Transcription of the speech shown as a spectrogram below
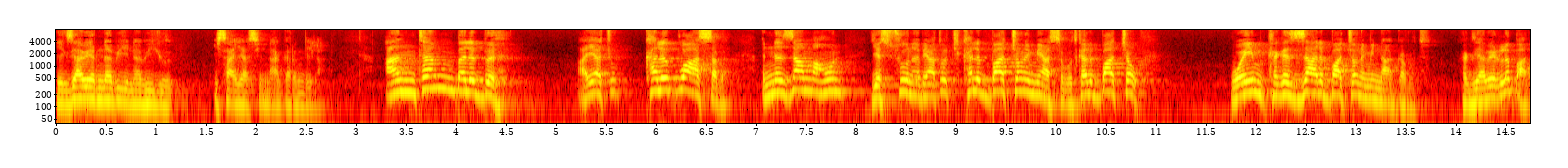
የእግዚአብሔር ነቢይ ነቢዩ ኢሳያስ ሲናገር እንዲላል አንተም በልብህ አያችሁ ከልቡ አሰበ። እነዛም አሁን የእሱ ነቢያቶች ከልባቸው ነው የሚያስቡት ከልባቸው ወይም ከገዛ ልባቸው ነው የሚናገሩት። ከእግዚአብሔር ልብ አለ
